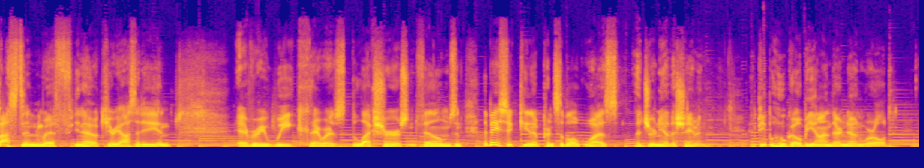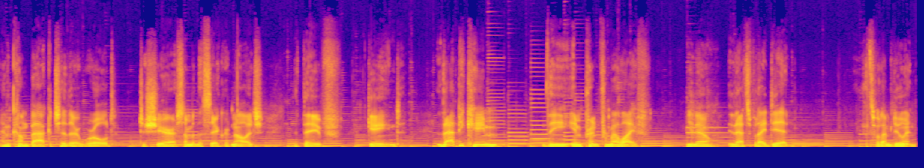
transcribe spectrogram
busting with you know curiosity. And every week there was lectures and films. And the basic you know principle was the journey of the shaman and people who go beyond their known world and come back to their world to share some of the sacred knowledge that they've gained. That became the imprint for my life you know? That's what i did that's what I'm doing.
